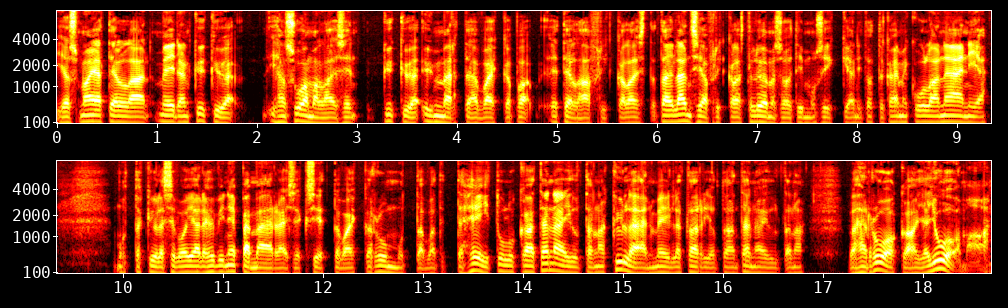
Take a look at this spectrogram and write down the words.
jos me ajatellaan meidän kykyä, ihan suomalaisen kykyä ymmärtää vaikkapa eteläafrikkalaista tai länsiafrikkalaista lyömäsoitin musiikkia, niin totta kai me kuullaan ääniä, mutta kyllä se voi jäädä hyvin epämääräiseksi, että vaikka rummuttavat, että hei, tulkaa tänä iltana kylään, meillä tarjotaan tänä iltana vähän ruokaa ja juomaa.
